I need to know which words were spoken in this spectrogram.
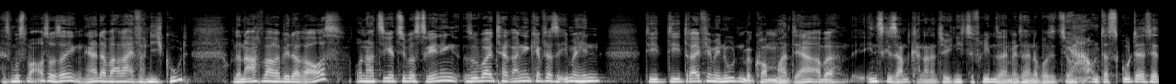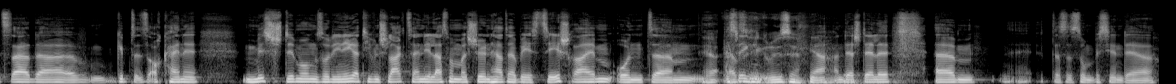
Das muss man auch so sagen. Ja, da war er einfach nicht gut. Und danach war er wieder raus und hat sich jetzt übers Training so weit herangekämpft, dass er immerhin die, die drei, vier Minuten bekommen hat. Ja, aber insgesamt kann er natürlich nicht zufrieden sein mit seiner Position. Ja, und das Gute ist jetzt da, da gibt es auch keine Missstimmung, so die negativen Schlagzeilen, die lassen wir mal schön Hertha BSC schreiben und ähm, ja, deswegen Grüße. Ja, an der Stelle. Ähm, das ist so ein bisschen der,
